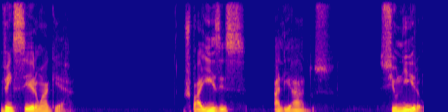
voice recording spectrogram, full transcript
venceram a guerra. Os países aliados se uniram,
